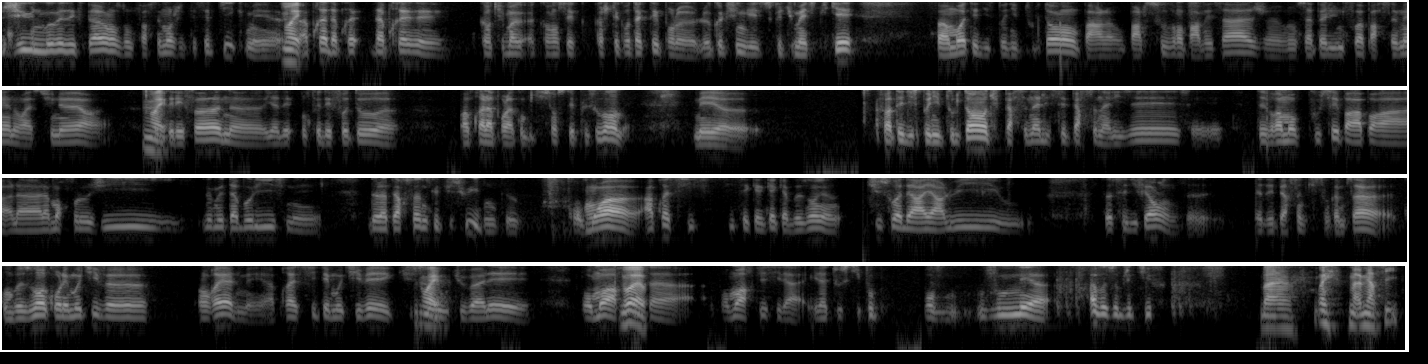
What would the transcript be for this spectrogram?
j'ai eu une mauvaise expérience, donc forcément j'étais sceptique. Mais euh, après, d'après, d'après quand tu m'as, quand, quand je t'ai contacté pour le, coaching et ce que tu m'as expliqué, enfin moi, tu es disponible tout le temps. On parle, on parle souvent par message. On s'appelle une fois par semaine. On reste une heure au téléphone. Euh, y a des, on fait des photos. Euh, après là, pour la compétition, c'était plus souvent, mais, mais enfin, tu es disponible tout le temps. Tu personnalises, c'est personnalisé. C'est c'est vraiment poussé par rapport à la, morphologie, le métabolisme de la personne que tu suis. Donc, euh, pour moi, après, si, c'est quelqu'un qui a besoin tu sois derrière lui, ou... ça c'est différent. Il y a des personnes qui sont comme ça, qui ont besoin qu'on les motive euh, en réel. Mais après, si tu es motivé et que tu sais où tu veux aller, pour moi, Artis, pour moi, Artis il, a, il a tout ce qu'il faut pour vous, vous mener à, à vos objectifs. Bah ouais, bah merci.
